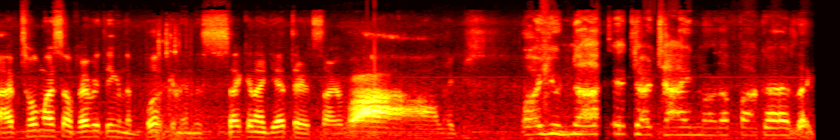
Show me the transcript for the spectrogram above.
I've told myself everything in the book, and then the second I get there, it's like, wow, like, are you not entertained, motherfuckers? Like,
